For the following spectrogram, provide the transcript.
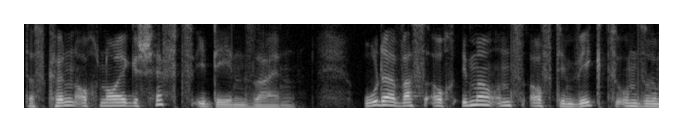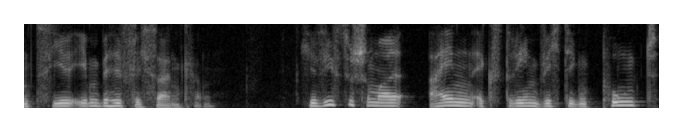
Das können auch neue Geschäftsideen sein. Oder was auch immer uns auf dem Weg zu unserem Ziel eben behilflich sein kann. Hier siehst du schon mal einen extrem wichtigen Punkt,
